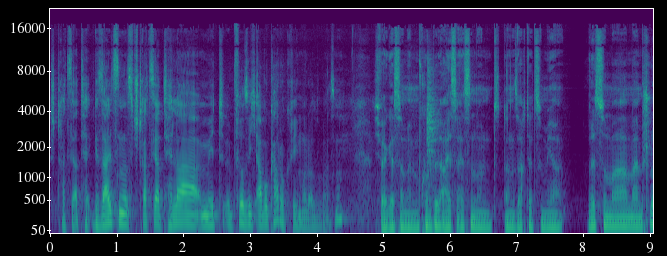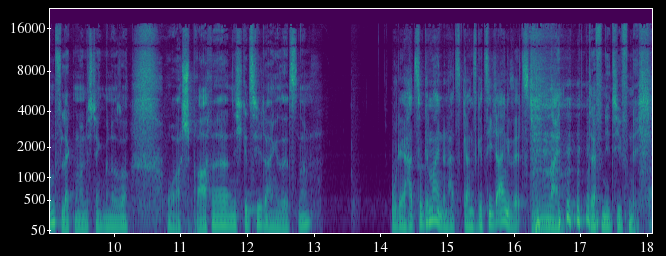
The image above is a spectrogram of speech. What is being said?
Straziate gesalzenes Stracciatella mit Pfirsich-Avocado-Creme oder sowas, ne? Ich war gestern mit einem Kumpel Eis essen und dann sagt er zu mir, willst du mal meinem Schlumpf lecken? Und ich denke mir nur so, boah, Sprache nicht gezielt eingesetzt, ne? Oder er hat so gemeint und hat es ganz gezielt eingesetzt. Nein, definitiv nicht.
